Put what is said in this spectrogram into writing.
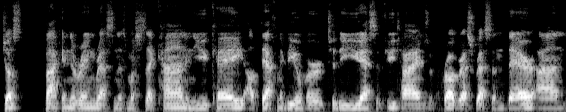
just back in the ring wrestling as much as I can in the UK. I'll definitely be over to the US a few times with Progress Wrestling there and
